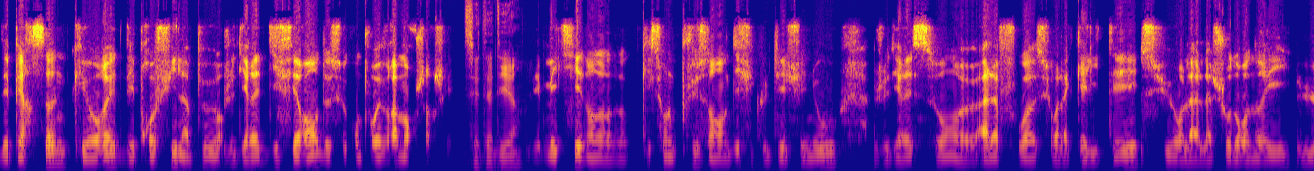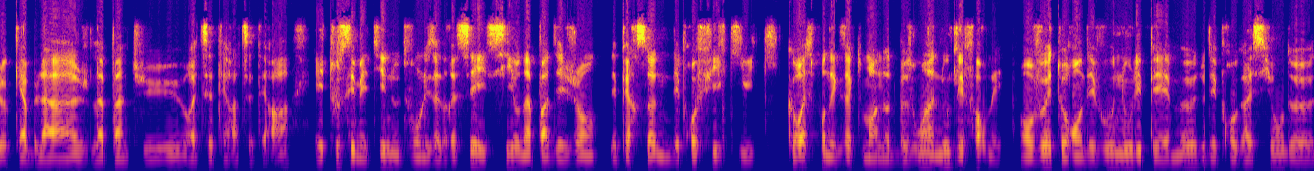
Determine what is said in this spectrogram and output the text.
des personnes qui auraient des profils un peu, je dirais, différents de ceux qu'on pourrait vraiment rechercher. C'est-à-dire? Les métiers qui sont le plus en difficulté chez nous, je dirais, sont à la fois sur la qualité, sur la, chaudronnerie, le câblage, la peinture, etc., etc. Et tous ces métiers, nous devons les adresser. Et si on n'a pas des gens, des personnes, des profils qui, correspondent exactement à notre besoin, à nous de les former. On veut être au rendez-vous, nous les PME, des progressions de,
